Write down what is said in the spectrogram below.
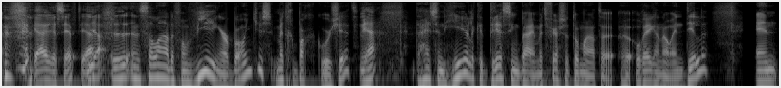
Ja, recept, ja. ja. een salade van Wieringer boontjes met gebakken courgette. Ja? Daar is een heerlijke dressing bij met verse tomaten, eh, oregano en dille. En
